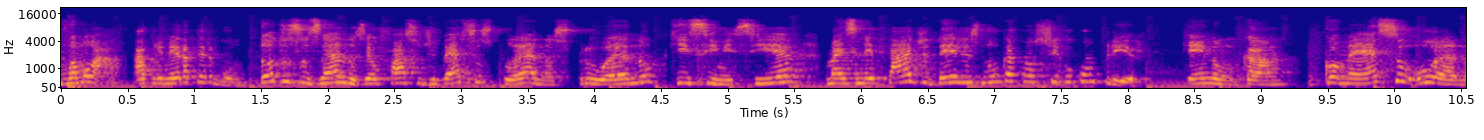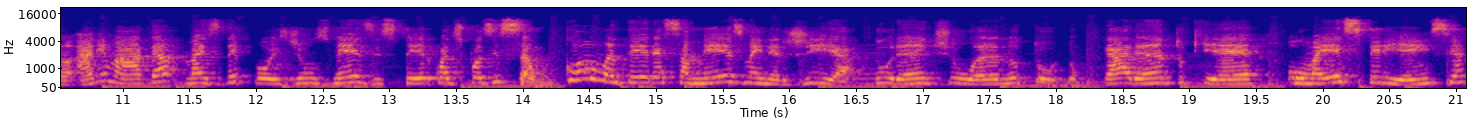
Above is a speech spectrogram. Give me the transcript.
vamos lá. A primeira pergunta. Todos os anos eu faço diversos planos para o ano que se inicia, mas metade deles nunca consigo cumprir. Quem nunca? Começo o ano animada, mas depois de uns meses perco a disposição. Como manter essa mesma energia durante o ano todo? Garanto que é uma experiência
